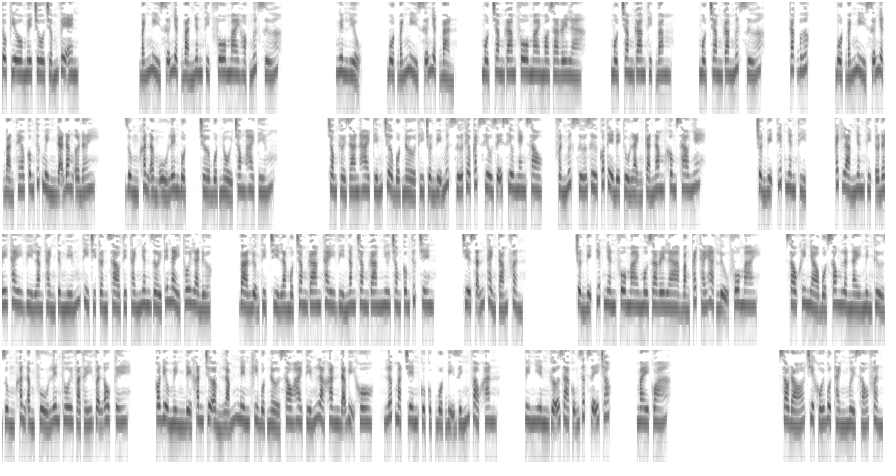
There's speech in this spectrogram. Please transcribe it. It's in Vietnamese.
Tokyo Metro.vn Bánh mì sữa Nhật Bản nhân thịt phô mai hoặc mứt dứa. Nguyên liệu. Bột bánh mì sữa Nhật Bản. 100g phô mai mozzarella. 100g thịt băm. 100g mứt dứa. Các bước. Bột bánh mì sữa Nhật Bản theo công thức mình đã đăng ở đây. Dùng khăn ẩm ủ lên bột, chờ bột nổi trong 2 tiếng. Trong thời gian 2 tiếng chờ bột nở thì chuẩn bị mứt dứa theo cách siêu dễ siêu nhanh sau, phần mứt dứa dư có thể để tủ lạnh cả năm không sao nhé. Chuẩn bị tiếp nhân thịt. Cách làm nhân thịt ở đây thay vì làm thành từng miếng thì chỉ cần xào thịt thành nhân rời thế này thôi là được. Và lượng thịt chỉ là 100 gram thay vì 500 gram như trong công thức trên. Chia sẵn thành 8 phần. Chuẩn bị tiếp nhân phô mai mozzarella bằng cách thái hạt lựu phô mai. Sau khi nhào bột xong lần này mình thử dùng khăn ẩm phủ lên thôi và thấy vẫn ok. Có điều mình để khăn chưa ẩm lắm nên khi bột nở sau 2 tiếng là khăn đã bị khô, lớp mặt trên của cục bột bị dính vào khăn. Tuy nhiên gỡ ra cũng rất dễ chóc. May quá. Sau đó chia khối bột thành 16 phần.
